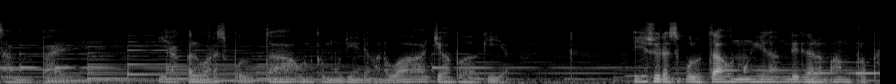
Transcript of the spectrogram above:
Sampai ia keluar 10 tahun kemudian dengan wajah bahagia. Ia sudah 10 tahun menghilang di dalam amplop,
